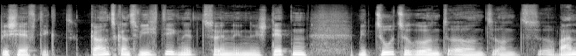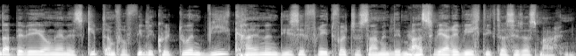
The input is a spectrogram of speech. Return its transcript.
beschäftigt. Ganz, ganz wichtig, nicht so in, in den Städten mit Zuzug und, und, und Wanderbewegungen. Es gibt einfach viele Kulturen. Wie können diese friedvoll zusammenleben? Was wäre wichtig, dass sie das machen?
